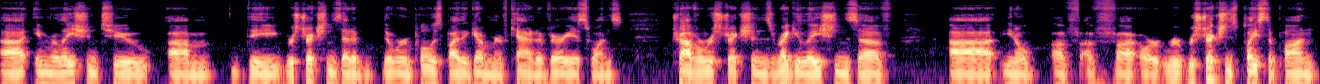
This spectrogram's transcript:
uh, in relation to um, the restrictions that have that were imposed by the government of Canada, various ones, travel restrictions, regulations of, uh, you know, of of uh, or re- restrictions placed upon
